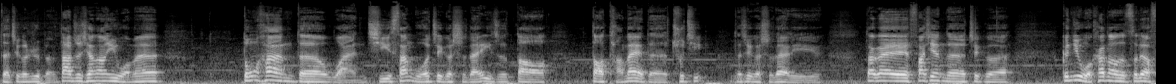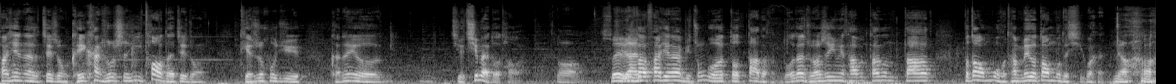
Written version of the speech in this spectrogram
的这个日本，大致相当于我们东汉的晚期三国这个时代，一直到到唐代的初期的这个时代里，大概发现的这个，根据我看到的资料，发现的这种可以看出是一套的这种铁质护具，可能有有七百多套啊。哦，所以它发行量比中国都大的很多，但主要是因为它它它不盗墓，它没有盗墓的习惯，哦，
